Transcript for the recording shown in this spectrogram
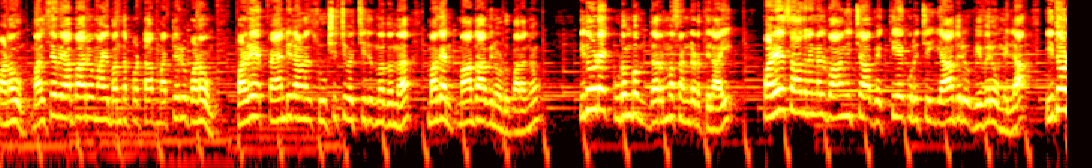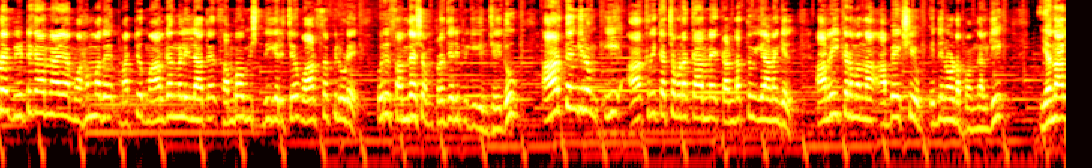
പണവും മത്സ്യവ്യാപാരവുമായി ബന്ധപ്പെട്ട മറ്റൊരു പണവും പഴയ പാൻറിലാണ് സൂക്ഷിച്ചു വച്ചിരുന്നതെന്ന് മകൻ മാതാവിനോട് പറഞ്ഞു. ഇതോടെ കുടുംബം ധർമ്മസങ്കടത്തിലായി. പഴയ സാധനങ്ങൾ വാങ്ങിച്ച വ്യക്തിയെക്കുറിച്ച് യാതൊരു വിവരവുമില്ല. ഇതോടെ വീട്ടുകാരനായ മുഹമ്മദ് മറ്റു മാർഗങ്ങളില്ലാത്ത സംഭവം വിശദീകരിച്ച് വാട്സപ്പിലൂടെ ഒരു സന്ദേശം പ്രചരിപ്പിക്കുകയും ചെയ്തു. ആർക്കെങ്കിലും ഈ ആക്രി കച്ചവടക്കാരനെ കണ്ടെത്തുകയാണെങ്കിൽ അറിയിക്കണമെന്ന അപേക്ഷയും ഇതിനോടൊപ്പം നൽകി. എന്നാൽ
